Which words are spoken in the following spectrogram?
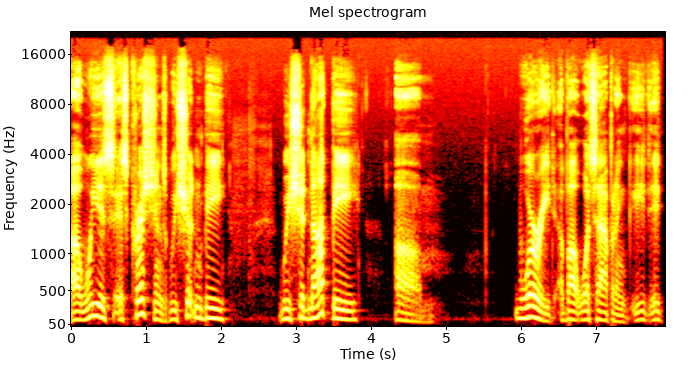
Uh, we as as Christians, we shouldn't be, we should not be. Um, worried about what's happening. He,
